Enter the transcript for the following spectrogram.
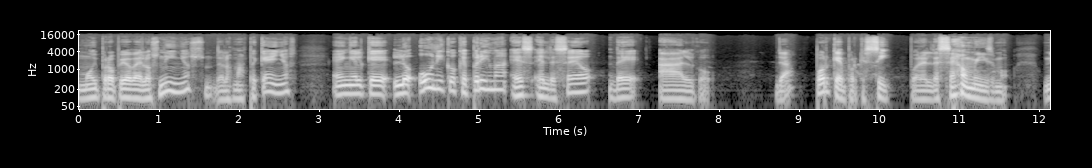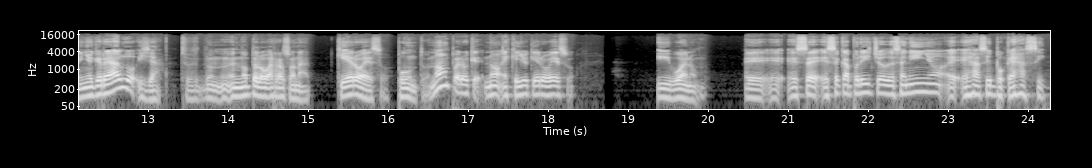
muy propio de los niños, de los más pequeños, en el que lo único que prima es el deseo de algo. ¿Ya? ¿Por qué? Porque sí, por el deseo mismo. Un niño quiere algo y ya, no te lo va a razonar. Quiero eso, punto. No, pero que no, es que yo quiero eso. Y bueno, eh, eh, ese, ese capricho de ese niño eh, es así porque es así.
